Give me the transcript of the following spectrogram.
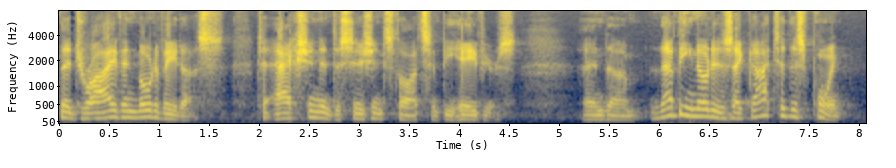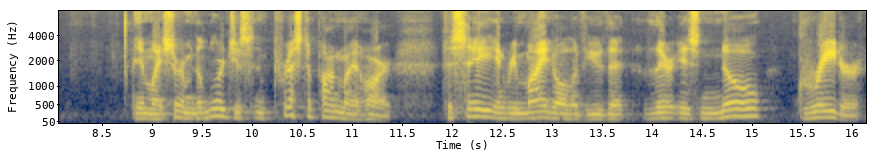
that drive and motivate us to action and decisions, thoughts, and behaviors. And um, that being noted, as I got to this point in my sermon, the Lord just impressed upon my heart to say and remind all of you that there is no greater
